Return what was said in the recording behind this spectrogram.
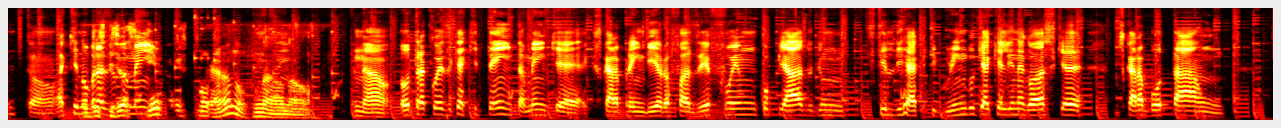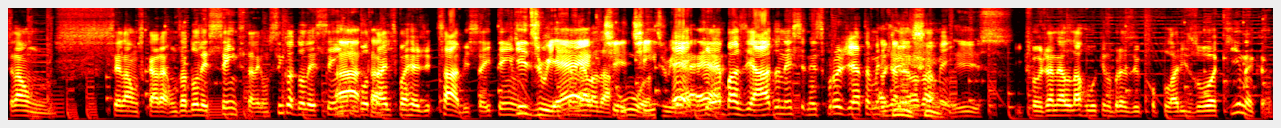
Então, aqui no Brasil também. explorando? Não, não. Não. Outra coisa que aqui tem também, que, é, que os caras aprenderam a fazer, foi um copiado de um estilo de React gringo, que é aquele negócio que é os caras botar um. Sei lá, uns. Sei lá, uns cara, uns adolescentes, tá ligado? Uns cinco adolescentes Ah, e botar tá. eles pra reagir. Sabe? Isso aí tem um. Kids da React, Rua. Teens É, React. que é baseado nesse, nesse projeto É americano Janela da também. Rua, Isso. E que foi o Janela da Rua aqui no Brasil que popularizou aqui, né, cara?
